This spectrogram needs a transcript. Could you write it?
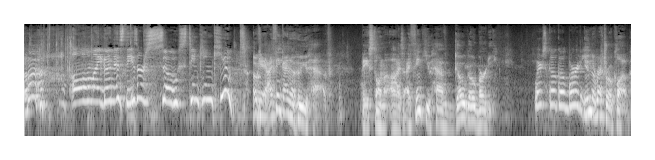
oh my goodness, these are so stinking cute. Okay, I think I know who you have based on the eyes. I think you have Go Go Birdie Where's Go Go Birdie? in the Retro Club.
